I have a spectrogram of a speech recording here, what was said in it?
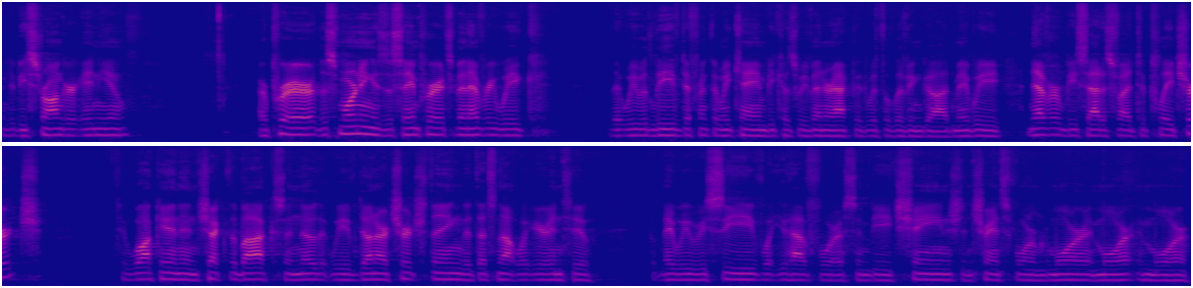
and to be stronger in you. Our prayer this morning is the same prayer it's been every week that we would leave different than we came because we've interacted with the living God. May we never be satisfied to play church, to walk in and check the box and know that we've done our church thing, that that's not what you're into. But may we receive what you have for us and be changed and transformed more and more and more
